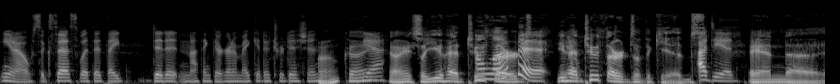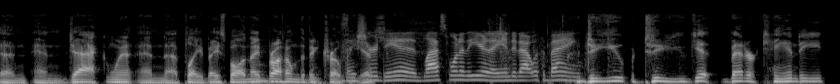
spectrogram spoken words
you know, success with it. They did it, and I think they're going to make it a tradition. Okay. Yeah. All right. So you had two thirds. it. You had two thirds of the kids. I did. And uh, and and Jack went and uh, played baseball, and they brought home the big trophy. Mm-hmm. They sure did. Last one of the year, they ended out with a bang. Do you do you get better candy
